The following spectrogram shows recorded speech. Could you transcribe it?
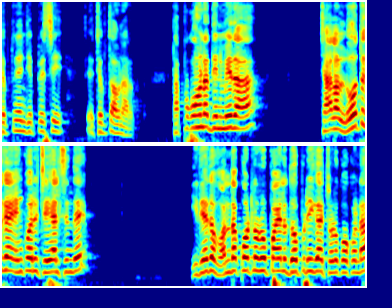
చెప్తున్నాయని చెప్పేసి చెప్తా ఉన్నారు. తప్పకుండా దీని మీద చాలా లోతుగా ఎంక్వైరీ చేయాల్సిందే. ఇదేదో వంద కోట్ల రూపాయల దోపిడీగా చూడుకోకుండా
